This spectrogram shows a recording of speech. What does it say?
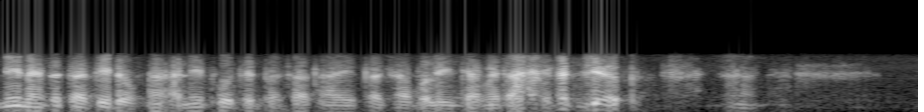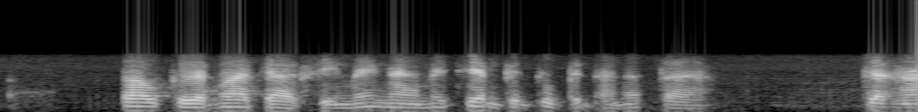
นี่ในพระไตรปิฎกนะ อันนี้พูดเป็นภาษาไทยภาษาบาลีจำไม่ได้มันเยอะเราเกิดมาจากสิ่งไม่งามไม่เที่ยงเป็นทุกข์เป็นอนัตตา จะหา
